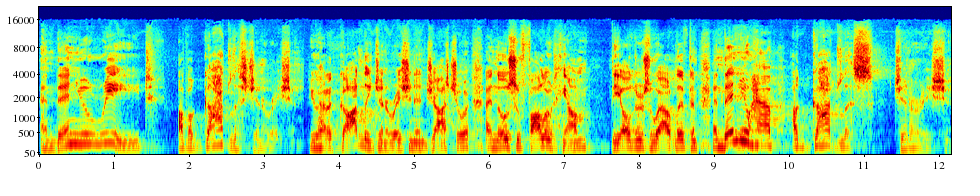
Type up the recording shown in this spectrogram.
and then you read of a godless generation. You had a godly generation in Joshua and those who followed him, the elders who outlived him, and then you have a godless generation.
